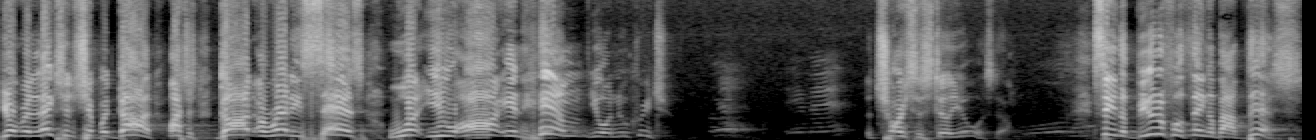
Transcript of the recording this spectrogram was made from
your relationship with God. Watch this. God already says what you are in Him, you're a new creature. The choice is still yours, though. See, the beautiful thing about this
